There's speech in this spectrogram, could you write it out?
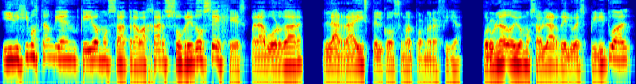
y dijimos también que íbamos a trabajar sobre dos ejes para abordar la raíz del consumo de pornografía. Por un lado íbamos a hablar de lo espiritual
